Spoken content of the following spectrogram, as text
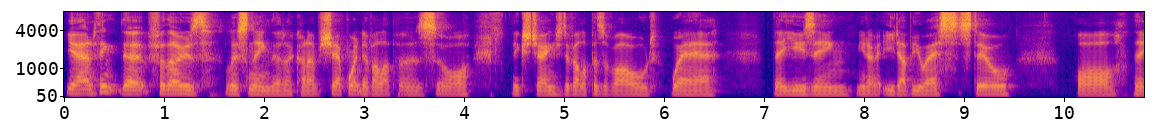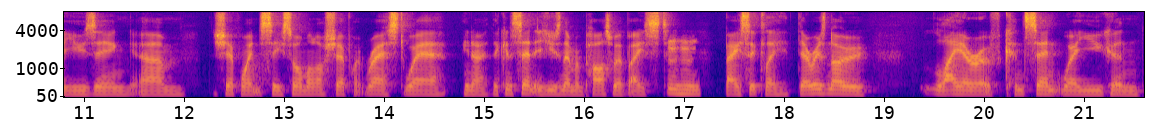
Yeah, and I think that for those listening that are kind of SharePoint developers or Exchange developers of old, where they're using you know EWS still, or they're using um, SharePoint CSOM or SharePoint REST, where you know the consent is username and password based. Mm-hmm. Basically, there is no layer of consent where you can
